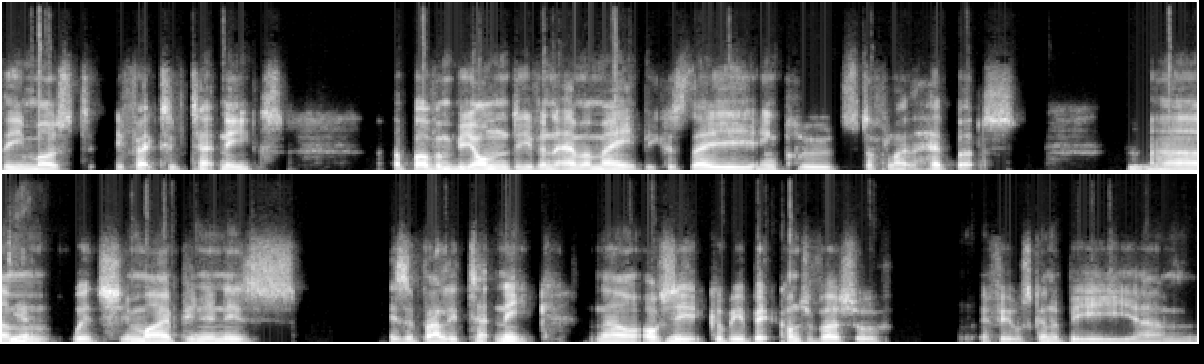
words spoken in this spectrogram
the most effective techniques above and mm-hmm. beyond even MMA because they mm-hmm. include stuff like the headbutts, mm-hmm. um, yeah. which in my opinion is is a valid technique. Now, obviously, yeah. it could be a bit controversial if it was going to be um,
